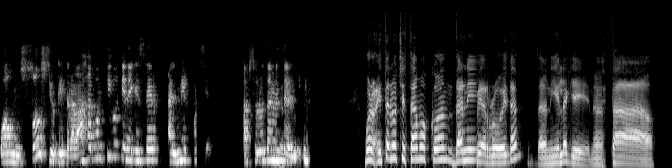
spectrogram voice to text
o a un socio que trabaja contigo tiene que ser al mil por ciento, absolutamente. Bueno, esta noche estamos con Dani Berroeta, Daniela, que nos está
